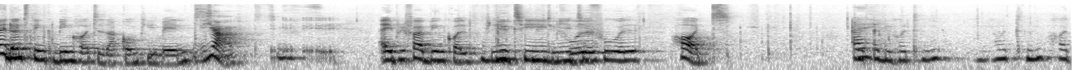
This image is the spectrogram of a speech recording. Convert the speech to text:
I don't think being hot is a compliment. Yeah. I prefer being called pretty, Beautiful. beautiful, hot. I, Hadi hot ni? Hot ni? hot,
